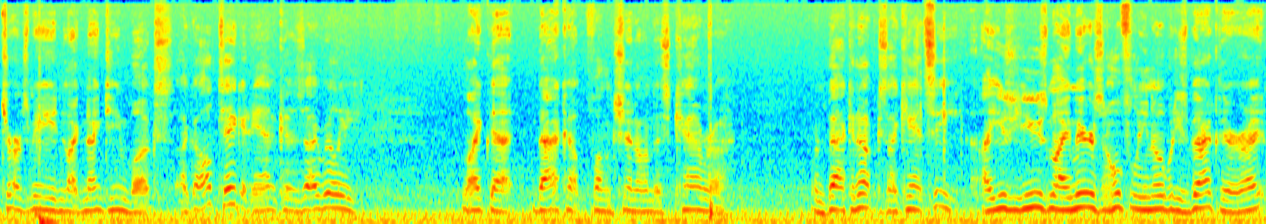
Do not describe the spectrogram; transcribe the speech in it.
Charged me like 19 bucks. Like I'll take it in because I really like that backup function on this camera when backing up because I can't see. I usually use my mirrors and hopefully nobody's back there, right?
